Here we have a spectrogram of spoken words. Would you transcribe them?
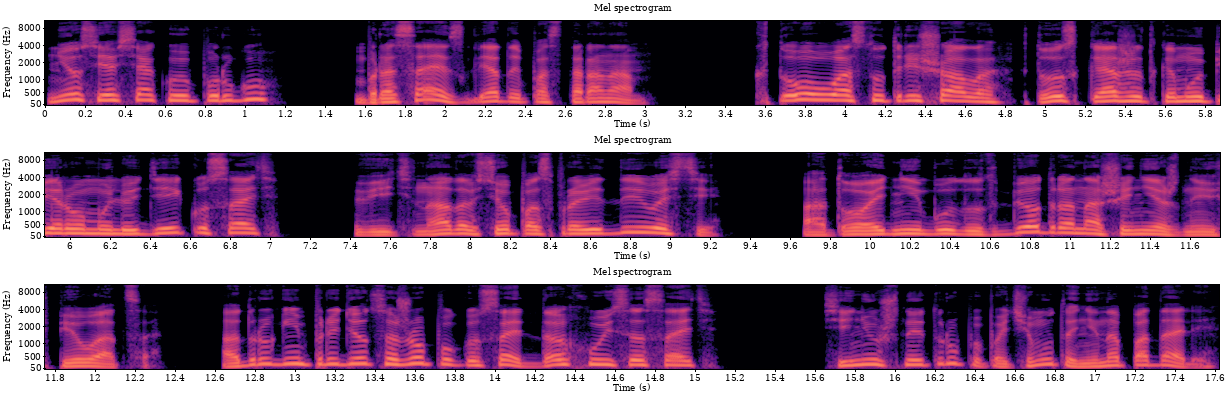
Нес я всякую пургу, бросая взгляды по сторонам. Кто у вас тут решало? Кто скажет, кому первому людей кусать? Ведь надо все по справедливости. А то одни будут в бедра наши нежные впиваться, а другим придется жопу кусать да хуй сосать. Синюшные трупы почему-то не нападали.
